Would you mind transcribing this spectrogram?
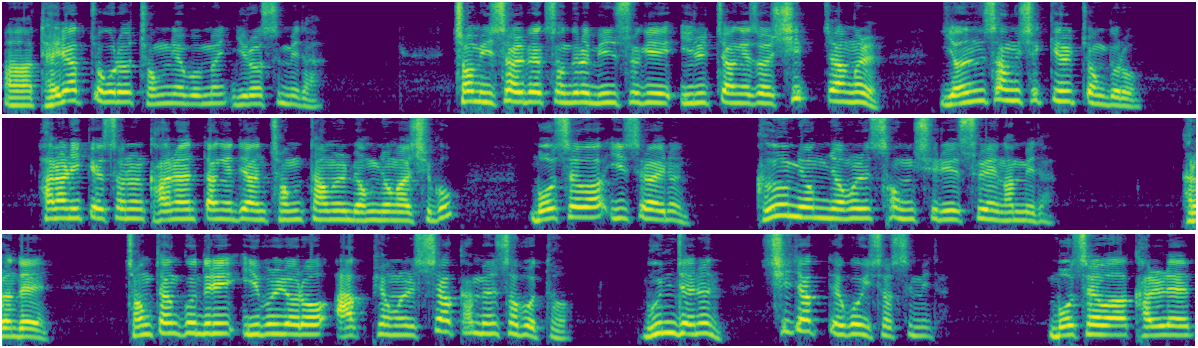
아, 대략적으로 정리해 보면 이렇습니다. 처음 이스라엘 백성들은 민수기 1장에서 10장을 연상시킬 정도로 하나님께서는 가나안 땅에 대한 정탐을 명령하시고 모세와 이스라엘은 그 명령을 성실히 수행합니다. 그런데 정탐꾼들이 입을 열어 악평을 시작하면서부터 문제는 시작되고 있었습니다. 모세와 갈렙,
